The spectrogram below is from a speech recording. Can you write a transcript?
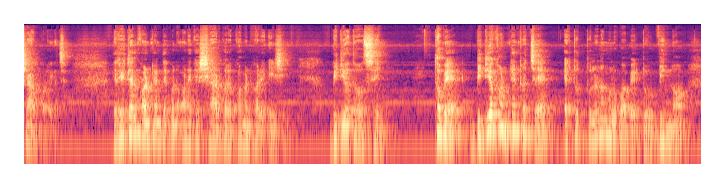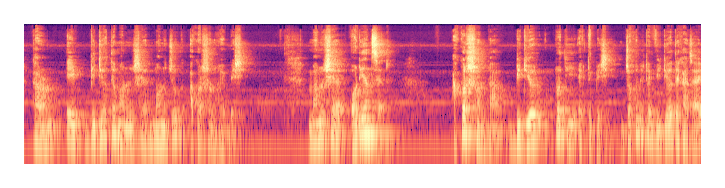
শেয়ার পড়ে গেছে। রিটেল কন্টেন্ট দেখবেন অনেকে শেয়ার করে কমেন্ট করে, এই সেই। ভিডিওতেও সেম তবে ভিডিও কন্টেন্ট হচ্ছে একটু তুলনামূলকভাবে একটু ভিন্ন, কারণ এই ভিডিওতে মানুষের মনোযোগ আকর্ষণ হয় বেশি। মানুষের অডিয়েন্সের আকর্ষণটা ভিডিওর প্রতি একটু বেশি। যখন একটা ভিডিও দেখা যায়,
